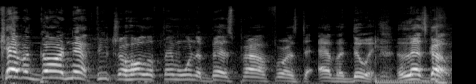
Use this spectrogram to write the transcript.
Kevin Garnett, future Hall of Famer, one of the best power forwards to ever do it. Let's go.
